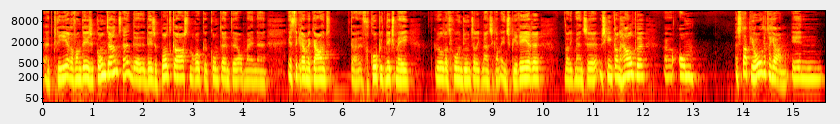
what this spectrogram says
het creëren van deze content, hè, de, deze podcast, maar ook content op mijn Instagram account. Daar verkoop ik niks mee. Ik wil dat gewoon doen zodat ik mensen kan inspireren, dat ik mensen misschien kan helpen om een stapje hoger te gaan in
